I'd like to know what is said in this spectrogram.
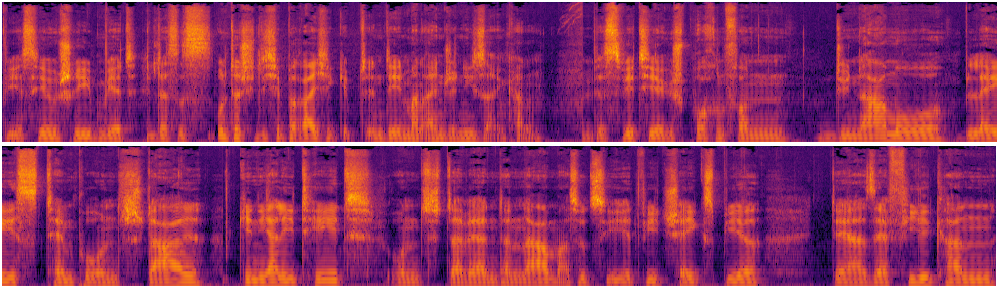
wie es hier beschrieben wird, dass es unterschiedliche Bereiche gibt, in denen man ein Genie sein kann. Es wird hier gesprochen von Dynamo, Blaze, Tempo und Stahl, Genialität und da werden dann Namen assoziiert wie Shakespeare, der sehr viel kann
